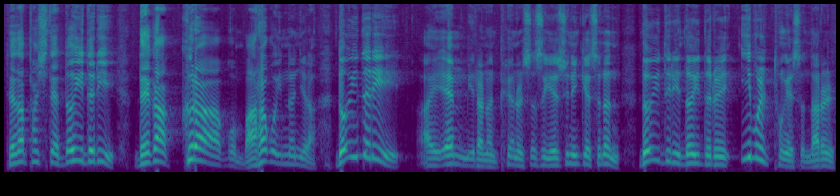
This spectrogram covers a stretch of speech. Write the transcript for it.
대답하시되 너희들이 내가 그라고 말하고 있느니라 너희들이 I am이라는 표현을 써서 예수님께서는 너희들이 너희들의 입을 통해서 나를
